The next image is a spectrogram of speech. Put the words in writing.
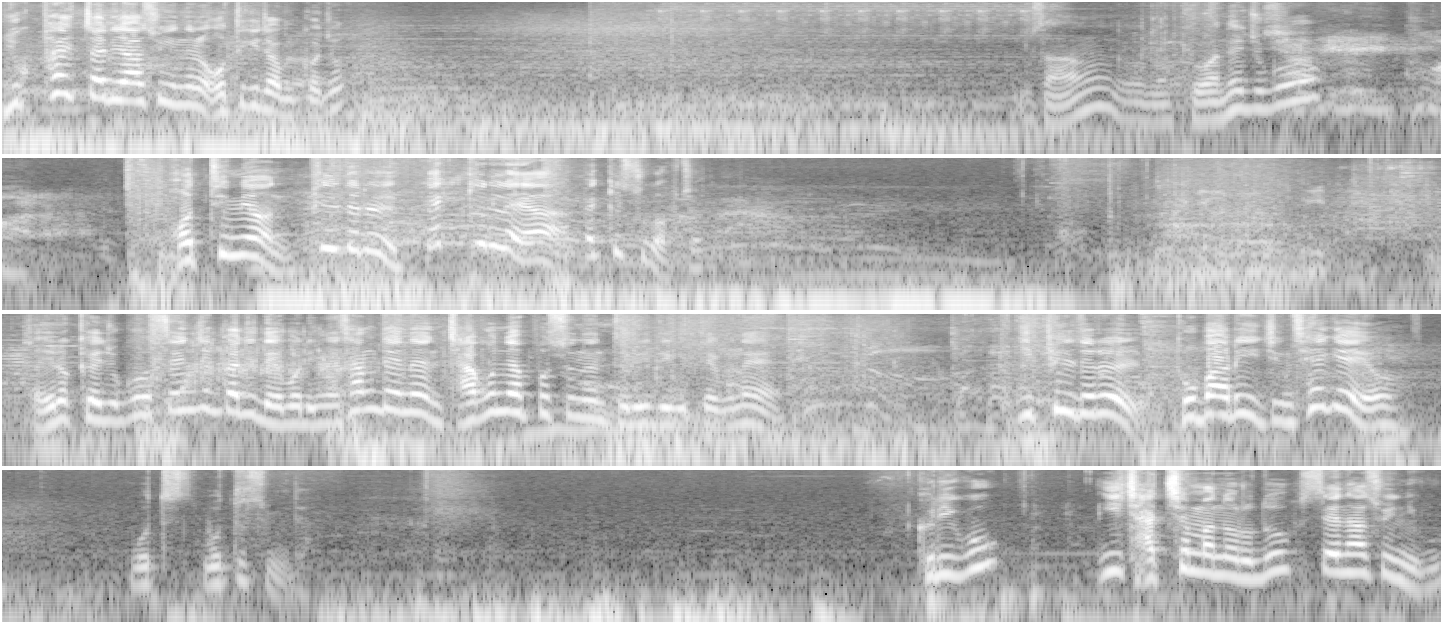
68짜리 하수인을 어떻게 잡을 거죠? 우상 교환해주고 버티면 필드를 뺏길래야 뺏길 수가 없죠. 자 이렇게 해주고 센진까지 내버리면 상대는 자군야포 쓰는 드루이드이기 때문에 이 필드를 도발이 지금 3개예요. 못, 못 뚫습니다. 그리고 이 자체만으로도 센 하수인이고.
